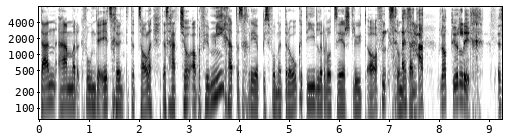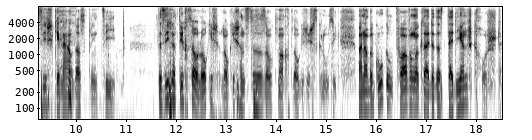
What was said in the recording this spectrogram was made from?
dann haben wir gefunden, jetzt könntet ihr zahlen. Das hat schon, aber für mich hat das ein bisschen etwas von einem Drogendealer, der zuerst die Leute anfixt. Und es dann hat natürlich, es ist genau das Prinzip. Das ist natürlich so, logisch, logisch haben sie das so gemacht, logisch ist es grusig. Wenn aber Google von Anfang an gesagt hat, dass der Dienst kostet,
